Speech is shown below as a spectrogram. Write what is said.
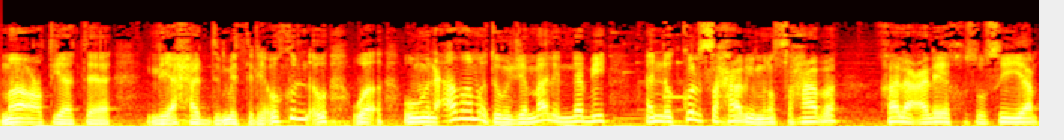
ما أعطيت لأحد مثله. وكل ومن عظمته ومن جمال النبي انه كل صحابي من الصحابة خلع عليه خصوصية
